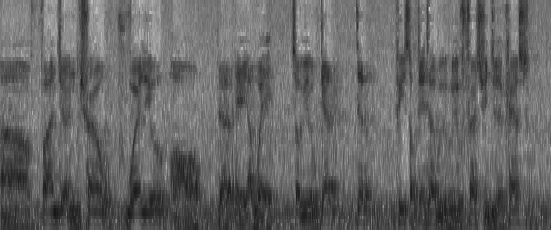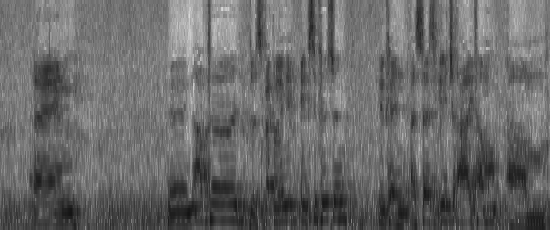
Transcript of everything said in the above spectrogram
uh, 512 value of the A array. So you will get that piece of data will be fetched into the cache. And, and after the speculative execution, you can assess each item um,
